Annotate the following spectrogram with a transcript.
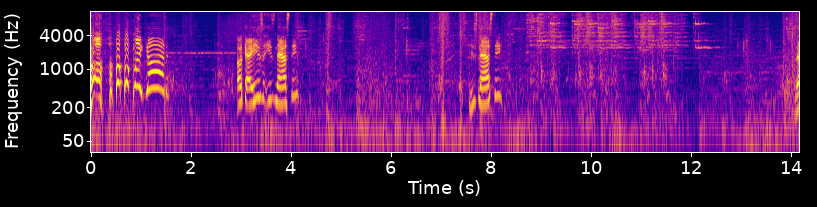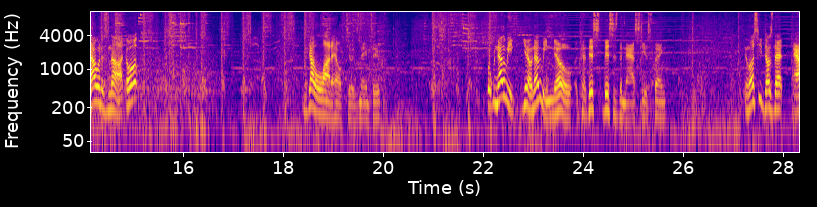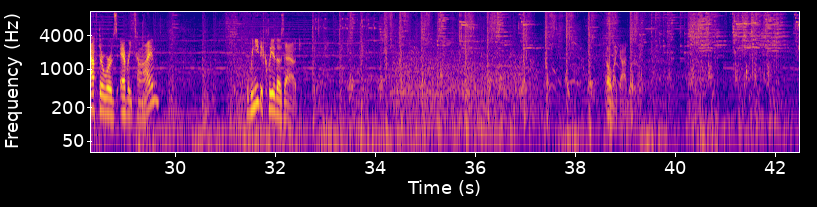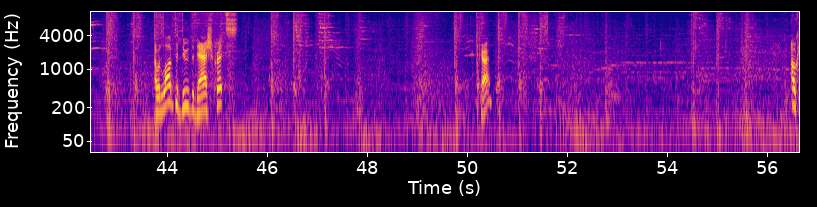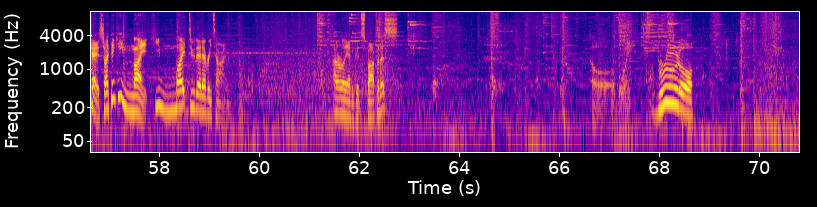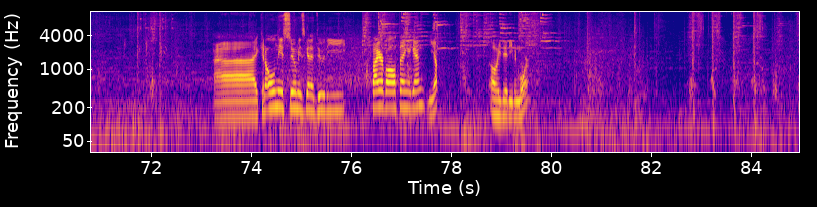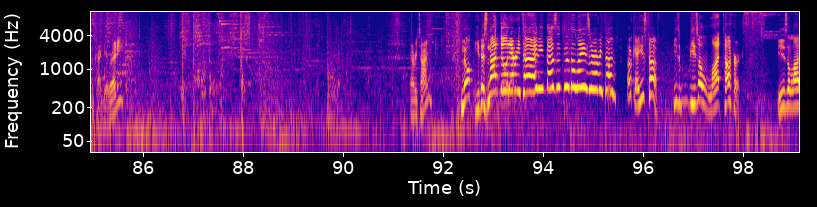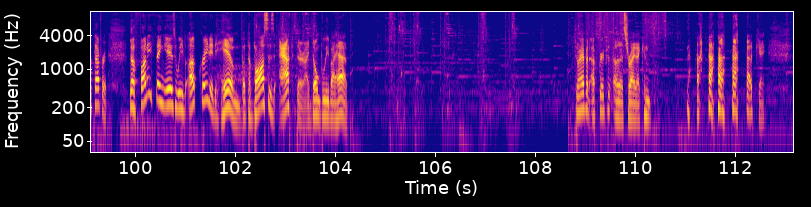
Oh, oh my god! Okay, he's he's nasty. He's nasty. That one is not. Oh! He's got a lot of health to his name, too. But now that we, you know, now that we know, this this is the nastiest thing. Unless he does that afterwards every time. But we need to clear those out. Oh my god. I would love to do the dash crits. Okay. Okay, so I think he might. He might do that every time. I don't really have a good spot for this. Oh, boy. Brutal. Uh, I can only assume he's going to do the fireball thing again. Yep. Oh, he did even more. Okay, get ready. Every time? Nope, he does not do it every time. He doesn't do the laser every time. Okay, he's tough. He's he's a lot tougher. He's a lot tougher. The funny thing is we've upgraded him, but the boss is after. I don't believe I have. Do I have an upgrade for... Oh, that's right. I can... okay.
